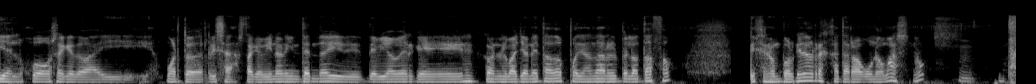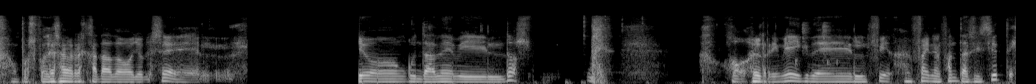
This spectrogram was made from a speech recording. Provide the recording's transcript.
Y el juego se quedó ahí muerto de risa hasta que vino Nintendo y debió ver que con el Bayonetta 2 podían dar el pelotazo. Dijeron, ¿por qué no rescatar alguno más, no? Mm. Pues podías haber rescatado, yo qué sé, el John Gundam Evil 2. O el remake del Fi- Final Fantasy VII.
